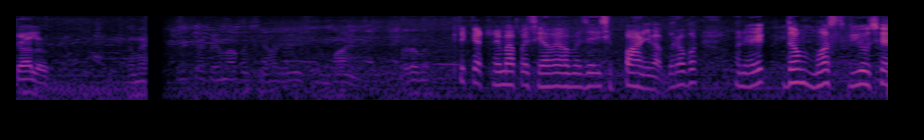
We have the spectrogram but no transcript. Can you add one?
ચાલો. ક્રિકેટ એમાં પછી હવે જઈશું પાણી બરાબર ક્રિકેટ એમાં પછી હવે અમે જઈએ છીએ પાણીમાં બરાબર? અને એકદમ મસ્ત વ્યૂ છે.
